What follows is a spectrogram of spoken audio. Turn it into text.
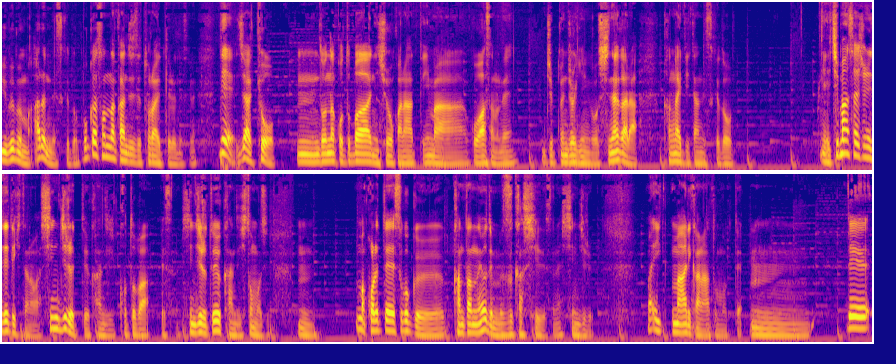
いう部分もあるんですけど僕はそんな感じで捉えてるんですね。でじゃあ今日、うん、どんな言葉にしようかなって今こう朝のね10分ジョギングをしながら考えていたんですけど一番最初に出てきたのは信じるっていう漢字言葉ですね。信じるという漢字一文字。うん。まあこれってすごく簡単なようで難しいですね。信じる。まあ、まあ、ありかなと思って。うん。で、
